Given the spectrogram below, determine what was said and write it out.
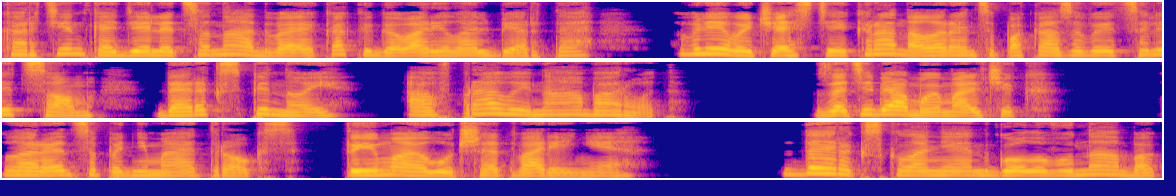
Картинка делится надвое, как и говорил Альберто. В левой части экрана Лоренцо показывается лицом, Дерек спиной, а в правой наоборот. «За тебя, мой мальчик!» Лоренцо поднимает Рокс. Ты мое лучшее творение». Дерек склоняет голову на бок,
